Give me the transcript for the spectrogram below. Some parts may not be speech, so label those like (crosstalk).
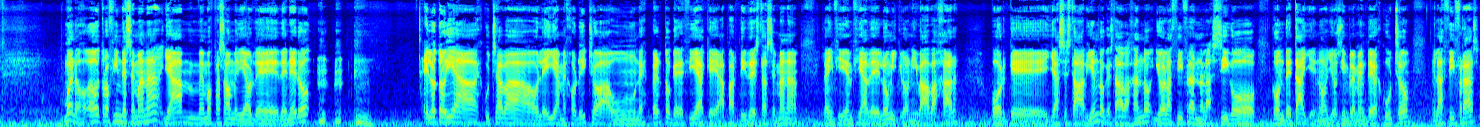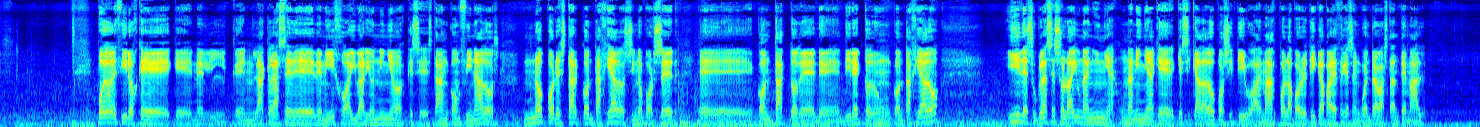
Bueno, otro fin de semana, ya hemos pasado mediados de, enero. (clears throat) El otro día escuchaba o leía, mejor dicho, a un experto que decía que a partir de esta semana la incidencia del Omicron iba a bajar porque ya se estaba viendo que estaba bajando. Yo las cifras no las sigo con detalle, ¿no? Yo simplemente escucho las cifras. Puedo deciros que, en, la clase de mi hijo hay varios niños que se están confinados no por estar contagiados, sino por ser eh, contacto directo de un contagiado. Y de su clase solo hay una niña, una niña que, sí que ha dado positivo. Además, por la pobretica parece que se encuentra bastante mal.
